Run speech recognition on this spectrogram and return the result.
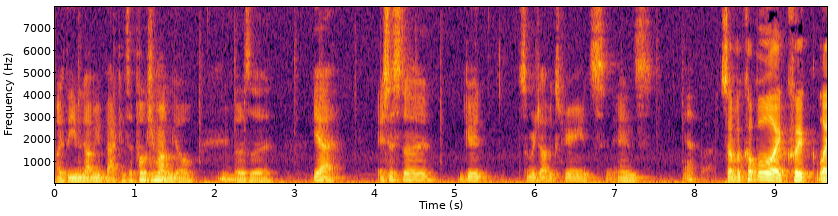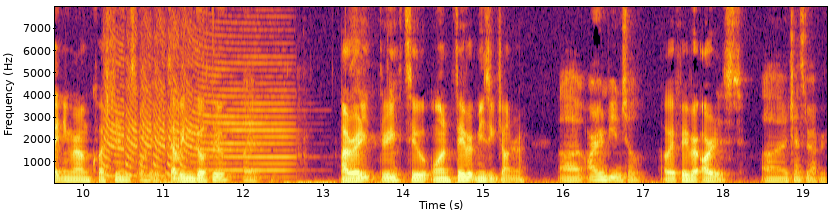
Like they even got me back into Pokemon Go. It was a yeah, it's just a good summer job experience and yeah. So I have a couple like quick lightning round questions okay. that we can go through. okay. All right, ready? Three, two, one. Favorite music genre. Uh, R and B and chill. Okay, favorite artist. Uh, Chance the Rapper.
